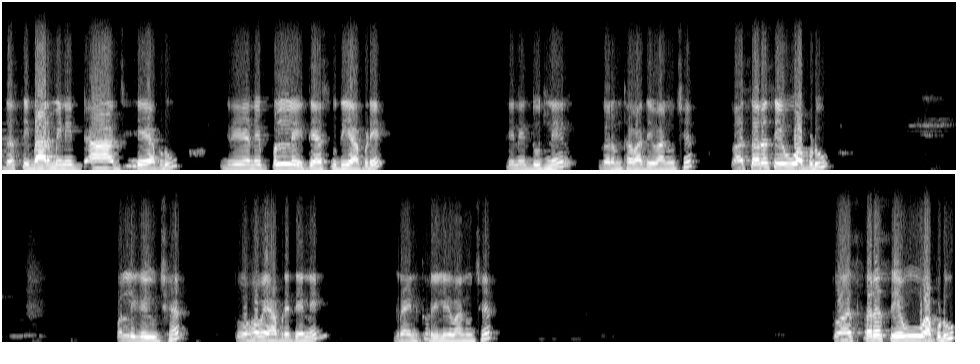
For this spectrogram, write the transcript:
દસથી બાર મિનિટ આ જે આપણું ગ્રેને પલ્લે ત્યાં સુધી આપણે તેને દૂધને ગરમ થવા દેવાનું છે. તો આ સરસ એવું આપણું પલ્લી ગયું છે. તો હવે આપણે તેને ગ્રાઇન્ડ કરી લેવાનું છે. તો આ સરસ એવું આપણું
